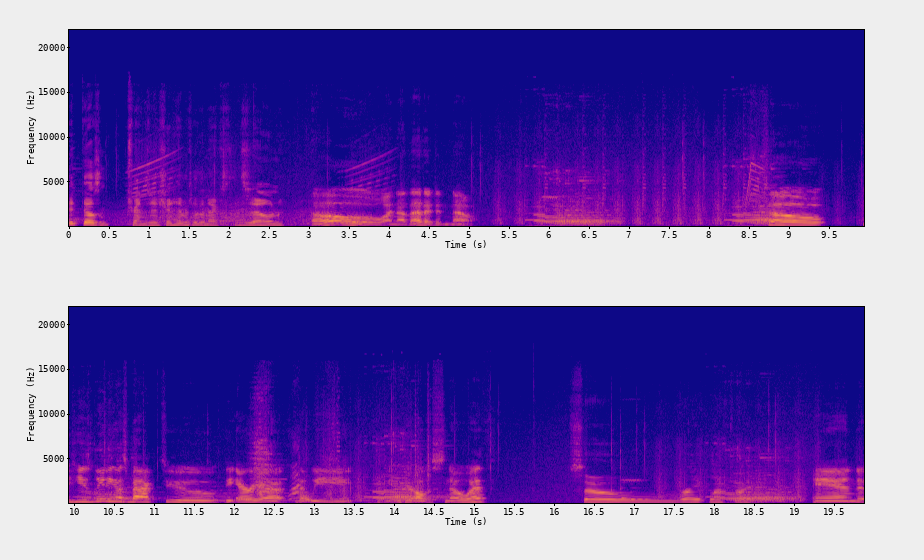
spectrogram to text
it doesn't transition him to the next zone. Oh, now that I didn't know. So he's leading us back to the area that we that we entered all the snow with, So right, left, right. and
